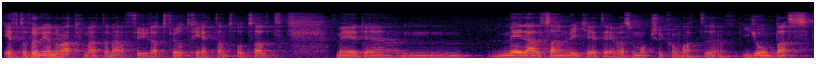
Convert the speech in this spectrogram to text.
efterföljande matcherna att den här 4-2-3-1 trots allt med, eh, med all sannolikhet är vad som också kommer att eh, jobbas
